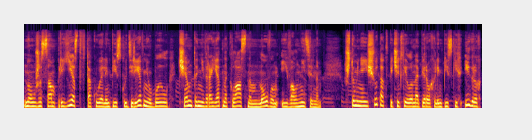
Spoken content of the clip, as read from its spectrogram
Но уже сам приезд в такую олимпийскую деревню был чем-то невероятно классным, новым и волнительным. Что меня еще так впечатлило на первых Олимпийских играх,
